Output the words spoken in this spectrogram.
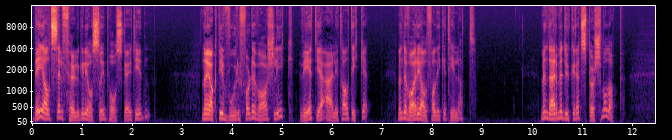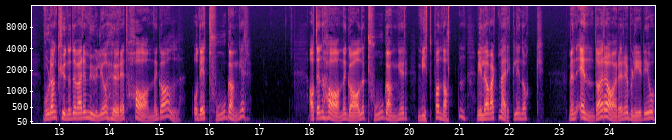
Det gjaldt selvfølgelig også i påskehøytiden. Nøyaktig hvorfor det var slik, vet jeg ærlig talt ikke, men det var iallfall ikke tillatt. Men dermed dukker et spørsmål opp. Hvordan kunne det være mulig å høre et hanegal, og det to ganger? At en hane galer to ganger midt på natten ville ha vært merkelig nok, men enda rarere blir det jo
